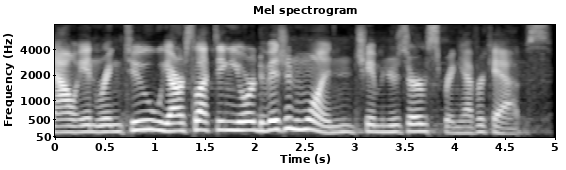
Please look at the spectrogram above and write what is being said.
Now in ring two, we are selecting your Division One Champion Reserve Spring Heifer Calves.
